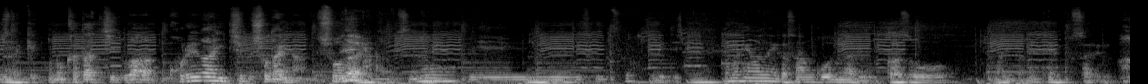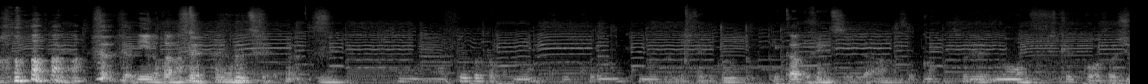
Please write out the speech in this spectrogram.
でしたっけ、この形はこれが一部初代なんですね。初代なんですね、へえ入れてこの辺は何か参考になる画像を何かね添付される、ね いいのかなと思うんですけど、ね、ということはこのここれもこの何でしたっけこのピックアップフェンスがそうか。それも結構それ初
